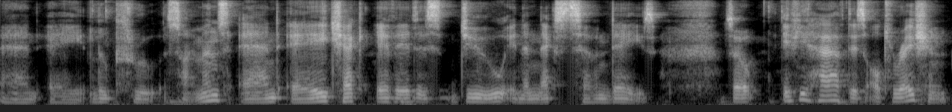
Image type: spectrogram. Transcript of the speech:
and a loop through assignments and a check if it is due in the next seven days. So if you have this alteration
